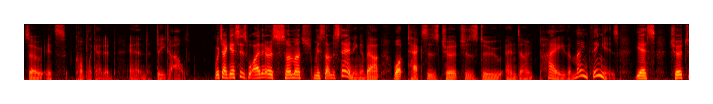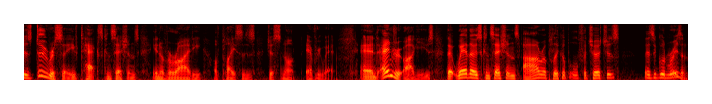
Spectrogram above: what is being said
so it's complicated and detailed. Which I guess is why there is so much misunderstanding about what taxes churches do and don't pay. The main thing is yes, churches do receive tax concessions in a variety of places, just not everywhere. And Andrew argues that where those concessions are applicable for churches, there's a good reason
